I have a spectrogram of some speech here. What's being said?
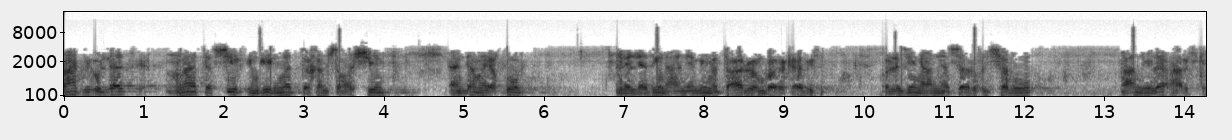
واحد بيقول لك ما تفسير إنجيل متى 25 عندما يقول للذين عن يمينه تعالوا مبارك أبي والذين عن يساره اذهبوا عني لا اعرفكم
